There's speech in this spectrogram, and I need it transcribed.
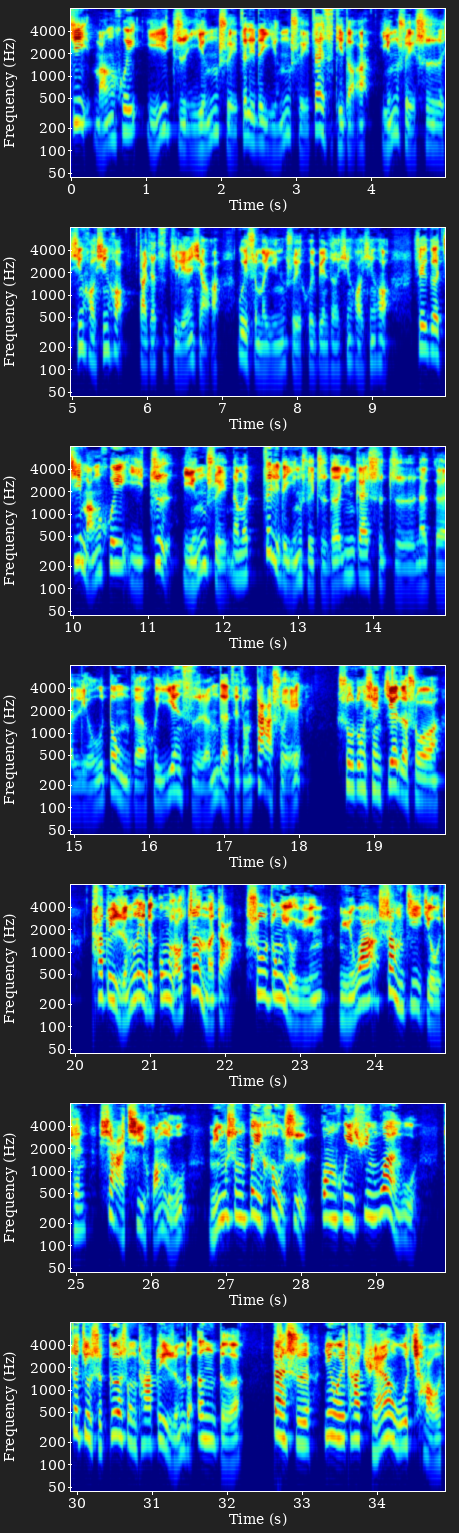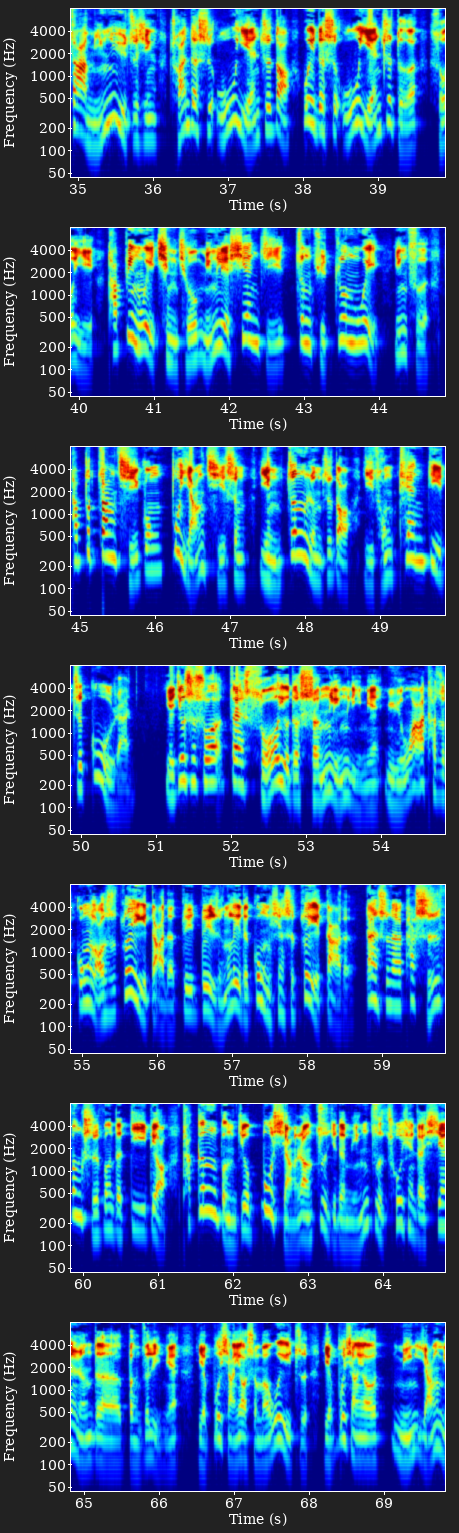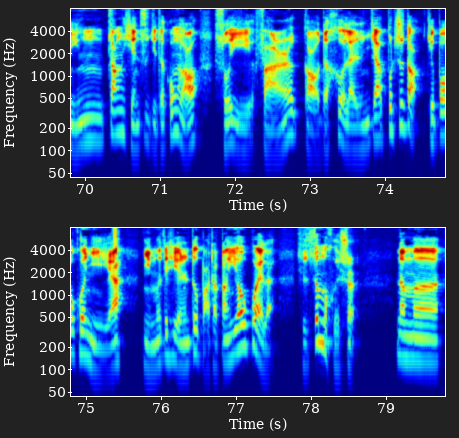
鸡芒灰以止饮水。这里的饮水再次提到啊，饮水是星号星号，大家自己联想啊，为什么饮水会变成星号星号？这个鸡芒灰以治饮水，那么这里的饮水指的应该是指那个流动的会淹死人的这种大水。书中先接着说。他对人类的功劳这么大，书中有云：“女娲上祭九天，下弃黄炉，名声被后世，光辉熏万物。”这就是歌颂他对人的恩德。但是，因为他全无巧诈名誉之心，传的是无言之道，为的是无言之德，所以他并未请求名列仙籍，争取尊位。因此，他不彰其功，不扬其声，引真人之道，以从天地之固然。也就是说，在所有的神灵里面，女娲她是功劳是最大的，对对人类的贡献是最大的。但是呢，她十分十分的低调，她根本就不想让自己的名字出现在先人的本子里面，也不想要什么位置，也不想要名扬名彰显自己的功劳，所以反而搞得后来人家不知道，就包括你呀，你们这些人都把她当妖怪了，是这么回事儿。那么。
